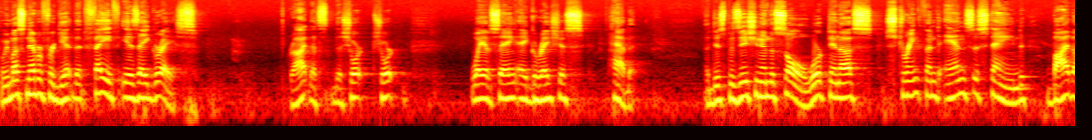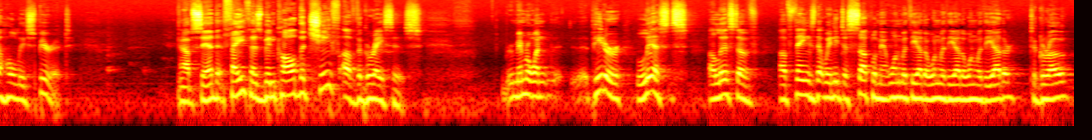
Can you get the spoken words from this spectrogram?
We must never forget that faith is a grace. Right? That's the short, short way of saying a gracious habit. A disposition in the soul, worked in us, strengthened and sustained by the Holy Spirit. And I've said that faith has been called the chief of the graces. Remember when Peter lists a list of, of things that we need to supplement one with the other, one with the other, one with the other to grow?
